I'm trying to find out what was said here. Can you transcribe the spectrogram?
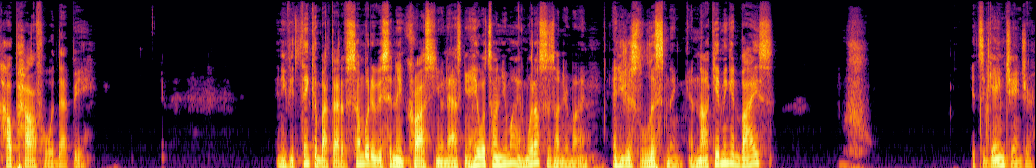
how powerful would that be? And if you think about that, if somebody was sitting across you and asking, "Hey, what's on your mind? What else is on your mind?" and you're just listening and not giving advice. It's a game changer.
